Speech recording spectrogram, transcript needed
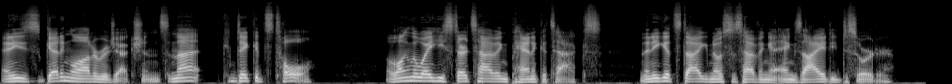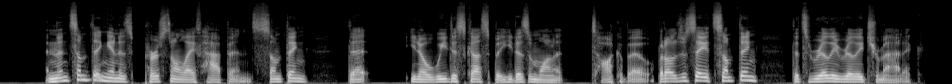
and he's getting a lot of rejections, and that can take its toll. Along the way, he starts having panic attacks. And then he gets diagnosed as having an anxiety disorder. And then something in his personal life happens, something that you know, we discuss, but he doesn't want to talk about. But I'll just say it's something that's really, really traumatic,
